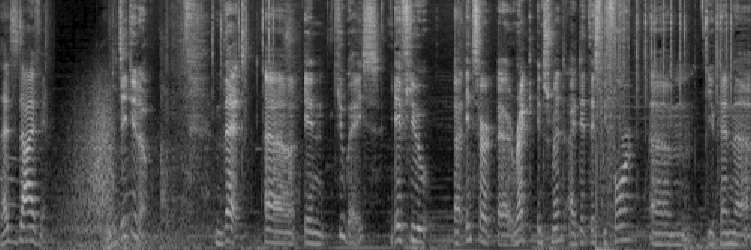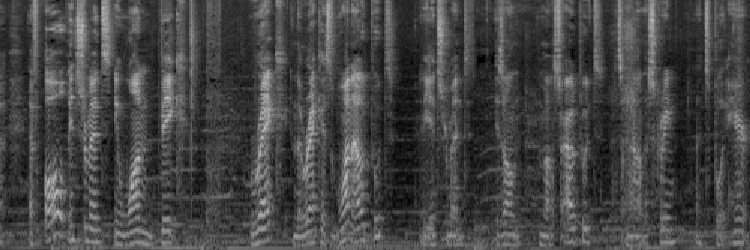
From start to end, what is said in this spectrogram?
Let's dive in. Did you know that uh, in Cubase, if you uh, insert a rack instrument, I did this before, um, you can uh, have all instruments in one big rack and the rack has one output the instrument is on the master output. It's on the screen. Let's pull it here.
